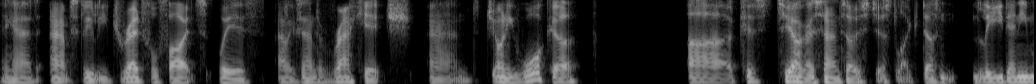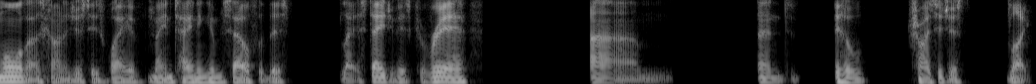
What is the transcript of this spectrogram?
He had absolutely dreadful fights with Alexander Rakic and Johnny Walker because uh, Thiago Santos just like doesn't lead anymore. That's kind of just his way of maintaining himself at this later stage of his career. Um, and he'll try to just like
